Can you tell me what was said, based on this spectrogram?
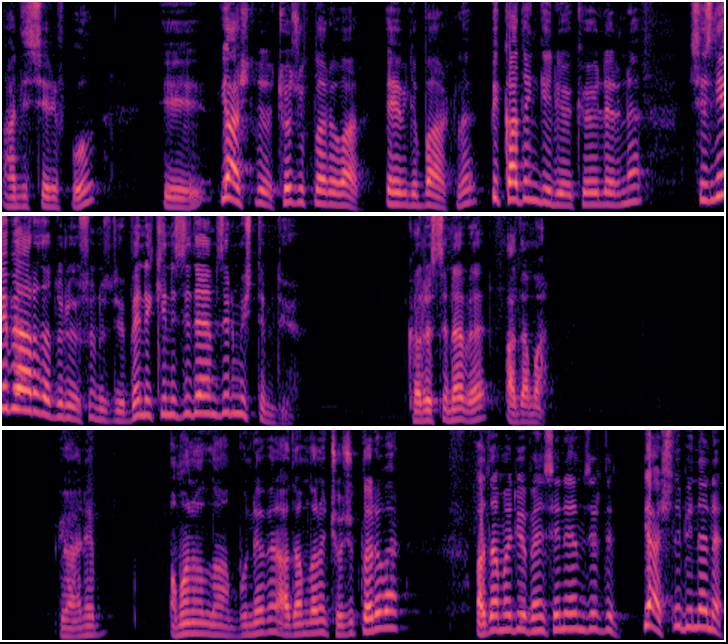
hadis-i şerif bu. E, yaşlı çocukları var, evli barklı. Bir kadın geliyor köylerine. Siz niye bir arada duruyorsunuz diyor. Ben ikinizi de emzirmiştim diyor. Karısına ve adama. Yani aman Allah'ım bu ne ben adamların çocukları var. Adama diyor ben seni emzirdim. Yaşlı bir nene.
